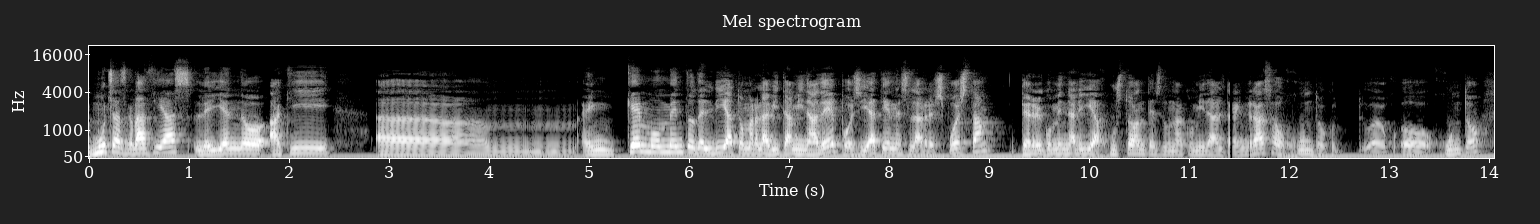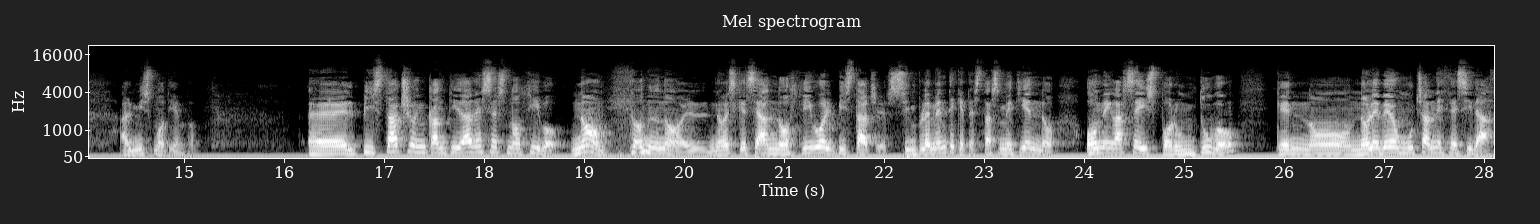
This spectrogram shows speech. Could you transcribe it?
muchas gracias, leyendo aquí ¿En qué momento del día tomar la vitamina D? Pues ya tienes la respuesta. Te recomendaría justo antes de una comida alta en grasa o junto, o junto al mismo tiempo. Eh, ¿El pistacho en cantidades es nocivo? No, no, no, no, no es que sea nocivo el pistache, simplemente que te estás metiendo omega 6 por un tubo que no, no le veo mucha necesidad.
